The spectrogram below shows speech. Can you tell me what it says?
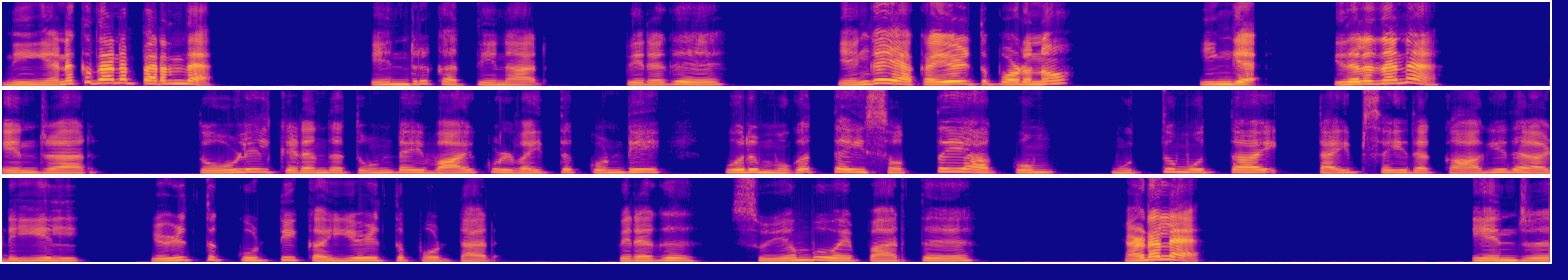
நீ எனக்கு தானே பிறந்த? என்று கத்தினார். பிறகு எங்கயா கையெழுத்து போடணும்? இங்க இதுல தானே? என்றார். தோளில் கிடந்த துண்டை வாய்க்குள் வைத்துக்கொண்டே ஒரு முகத்தை சொத்தையாக்கும் முத்து முத்தாய் டைப் செய்த காகித அடியில் எழுத்துக்கூட்டி கையெழுத்து போட்டார். பிறகு சுயம்புவை பார்த்து நடல! என்று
